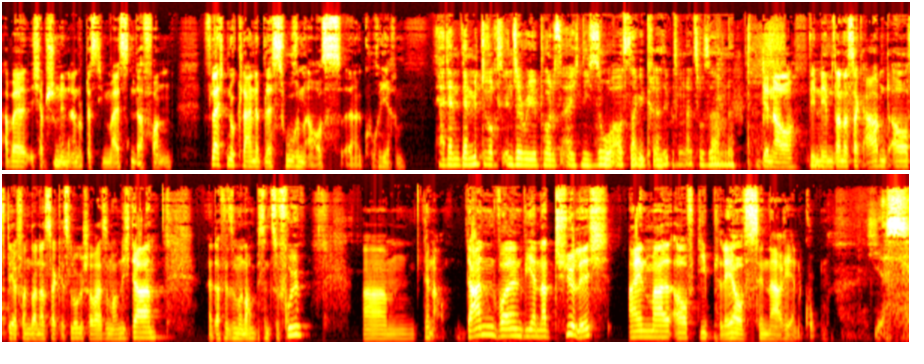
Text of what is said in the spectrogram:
Aber ich habe schon den mhm. Eindruck, dass die meisten davon vielleicht nur kleine Blessuren auskurieren. Äh, ja, der, der Mittwochs-Injury-Report ist eigentlich nicht so aussagekräftig, muss man dazu sagen. Ne? Genau, wir nehmen Donnerstagabend auf, der von Donnerstag ist logischerweise noch nicht da. Ja, dafür sind wir noch ein bisschen zu früh. Ähm, genau. Dann wollen wir natürlich einmal auf die Playoff-Szenarien gucken. Yes.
